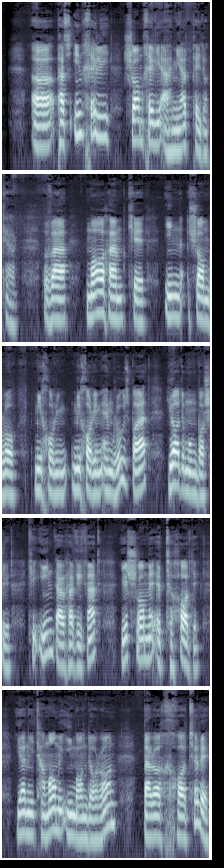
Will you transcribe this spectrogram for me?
پس این خیلی شام خیلی اهمیت پیدا کرد و ما هم که این شام رو می‌خوریم, می‌خوریم امروز باید یادمون باشه که این در حقیقت یه شام اتحاده. یعنی تمام ایمانداران برای خاطر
